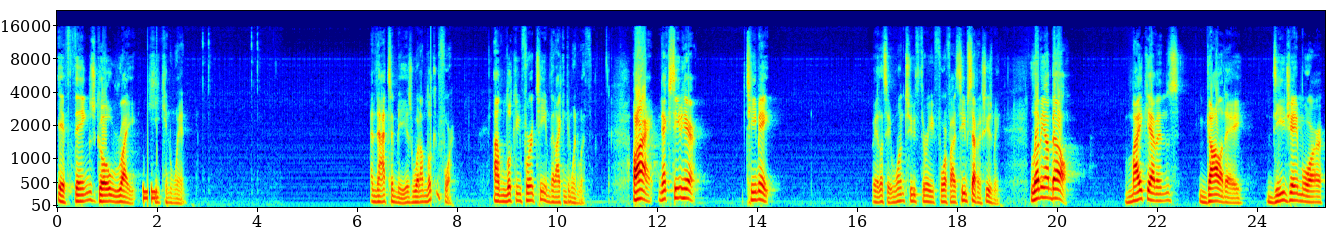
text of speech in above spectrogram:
if things go right, he can win. And that to me is what I'm looking for. I'm looking for a team that I can win with. All right, next team here. Team eight. Wait, let's see. One, two, three, four, five. Team seven, excuse me. Le'Veon Bell, Mike Evans, Golladay, DJ Moore,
